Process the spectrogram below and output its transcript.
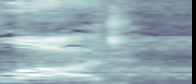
blood.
